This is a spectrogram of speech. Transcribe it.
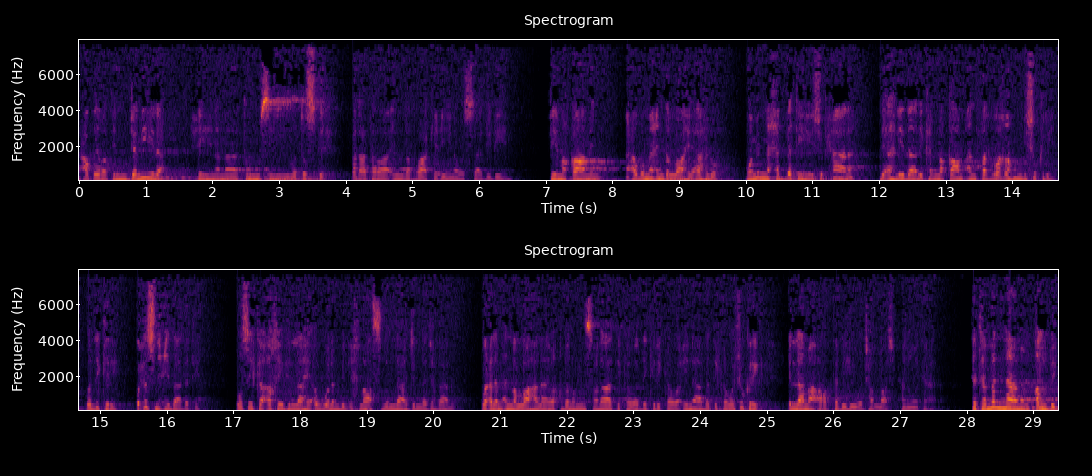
عطرة جميلة حينما تمسي وتصبح فلا ترى إلا الراكعين والساجدين. في مقام عظم عند الله أهله ومن محبته سبحانه لأهل ذلك المقام أن فرغهم بشكره وذكره وحسن عبادته. أوصيك أخي في الله أولا بالإخلاص لله جل جلاله. واعلم أن الله لا يقبل من صلاتك وذكرك وإنابتك وشكرك إلا ما أردت به وجه الله سبحانه وتعالى. تتمنى من قلبك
